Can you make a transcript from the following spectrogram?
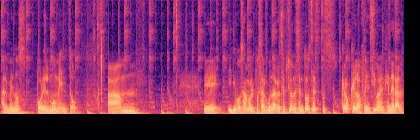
al menos por el momento. Eh, y Divo Samuel, pues algunas recepciones, entonces pues creo que la ofensiva en general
